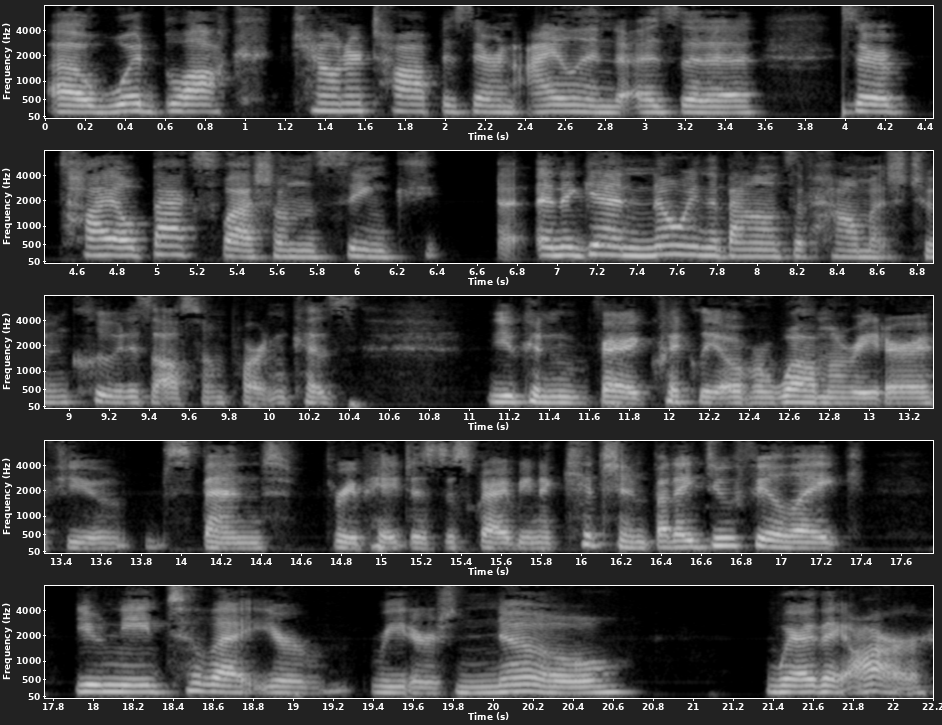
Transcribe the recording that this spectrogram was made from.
a wood block countertop? Is there an island? Is it a is there a tile backsplash on the sink? And again knowing the balance of how much to include is also important because you can very quickly overwhelm a reader if you spend three pages describing a kitchen. But i do feel like you need to let your readers know where they are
